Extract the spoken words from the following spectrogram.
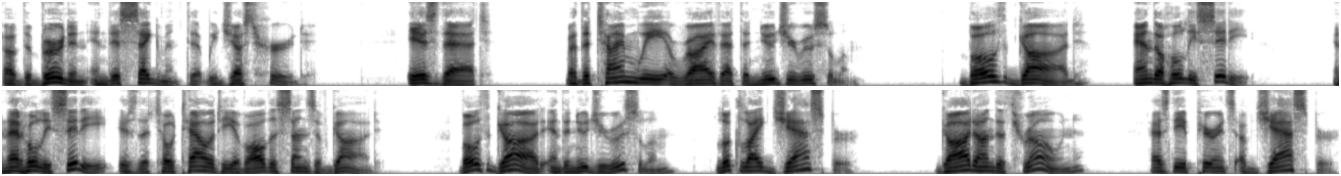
of the burden in this segment that we just heard is that by the time we arrive at the New Jerusalem, both God and the holy city, and that holy city is the totality of all the sons of God, both God and the New Jerusalem look like jasper. God on the throne has the appearance of jasper.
